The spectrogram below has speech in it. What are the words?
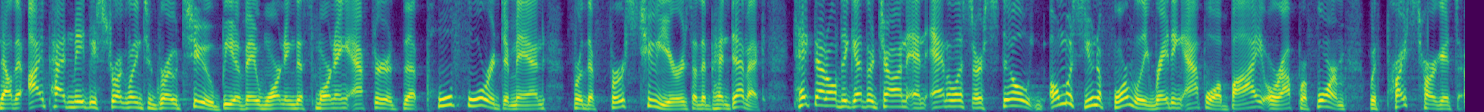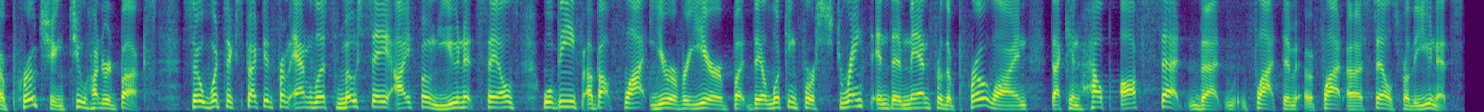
Now, the iPad may be struggling to grow too, B of A warning this morning after the pull forward demand for the first two years of the pandemic. Take that all together, Jon, and analysts are still almost uniformly rating Apple a buy or outperform, with price targets approaching 200 bucks. So what's expected from analysts? Most say iPhone unit sales will be about flat year over year, but they're looking for strength in demand for the Pro line that can help offset that flat flat uh, sales for the units.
